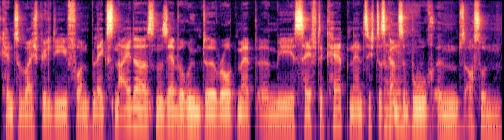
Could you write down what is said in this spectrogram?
kenne zum Beispiel die von Blake Snyder, das ist eine sehr berühmte Roadmap, wie Save the Cat nennt sich das mhm. ganze Buch. Ähm, ist auch so ein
